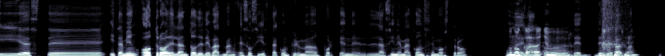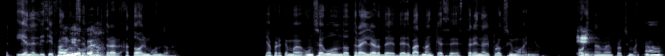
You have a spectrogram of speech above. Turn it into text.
Y este y también otro adelanto de The Batman. Eso sí está confirmado porque en el- la CinemaCon se mostró un Uno cada año. de, de The Batman y en el DC Fandom se va a mostrar a todo el mundo. Ya por ejemplo, un segundo tráiler de, de The Batman que se estrena el próximo año. Ahorita nomás el próximo año. Ah,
